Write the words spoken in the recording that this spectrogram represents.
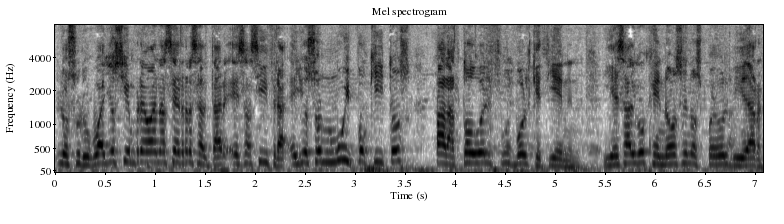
los uruguayos siempre van a hacer resaltar esa cifra. Ellos son muy poquitos para todo el fútbol que tienen. Y es algo que no se nos puede olvidar.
